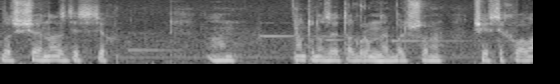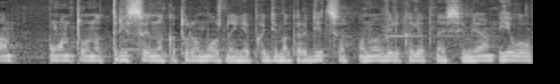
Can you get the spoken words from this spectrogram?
защищая нас здесь всех. А, Антону за это огромная большая честь и хвала. У Антона три сына, которым можно и необходимо гордиться. У него великолепная семья. Его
